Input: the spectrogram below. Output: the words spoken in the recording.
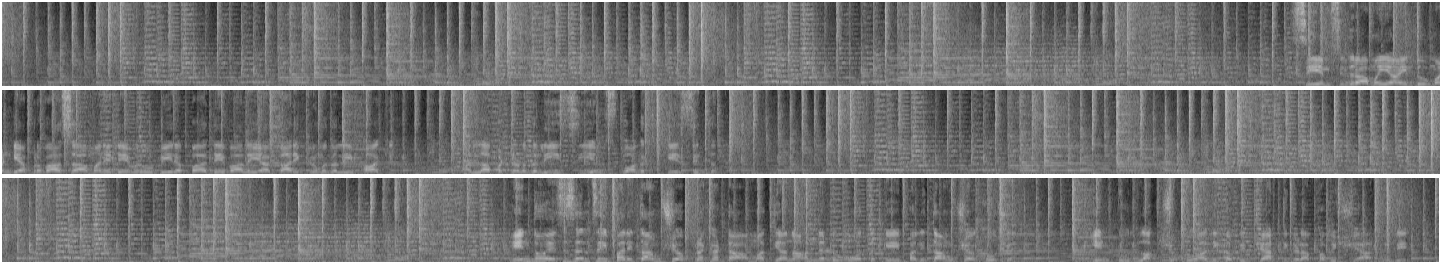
ಸಿಎಂ ಸಿದ್ದರಾಮಯ್ಯ ಇಂದು ಮಂಡ್ಯ ಪ್ರವಾಸ, ಮನೆ ದೇವರು, ಬೀರಪ್ಪ ದೇವಾಲಯ ಕಾರ್ಯಕ್ರಮದಲ್ಲಿ ಭಾಗಿ. ಅಲ್ಲಾಪಟ್ಟಣದಲ್ಲಿ ಸಿಎಂ ಸ್ವಾಗತಕ್ಕೆ ಸಿದ್ಧತೆ ಇಂದು ಎಸ್ಎಸ್ಎಲ್ಸಿ ಫಲಿತಾಂಶ ಪ್ರಕಟ. ಮಧ್ಯಾಹ್ನ ಹನ್ನೆರಡು ಮೂವತ್ತಕ್ಕೆ ಫಲಿತಾಂಶ ಘೋಷಣೆ. ಎಂಟು ಲಕ್ಷಕ್ಕೂ ಅಧಿಕ ವಿದ್ಯಾರ್ಥಿಗಳ ಭವಿಷ್ಯ ನಿವೇದಿತ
